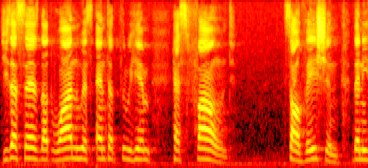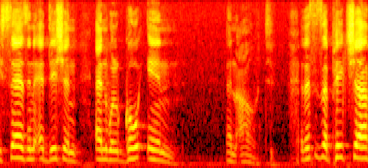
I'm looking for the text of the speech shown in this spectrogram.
Jesus says that one who has entered through him has found salvation. Then he says, in addition, and will go in and out. This is a picture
